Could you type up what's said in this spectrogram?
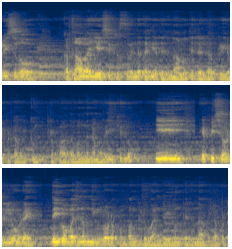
പ്രീസ് ലോഡ് കർത്താവായ യേശു ക്രിസ്തുവിന്റെ തന്നെ തിരുനാമത്തിന്റെ എല്ലാ പ്രിയപ്പെട്ടവർക്കും പ്രഭാത വന്ദനം അറിയിക്കുന്നു. ഈ എപ്പിസോഡിലൂടെ ദൈവവചനം നിങ്ങളോടൊപ്പം പങ്കിടുവാൻ ദൈവം തരുന്ന വിലപ്പെട്ട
